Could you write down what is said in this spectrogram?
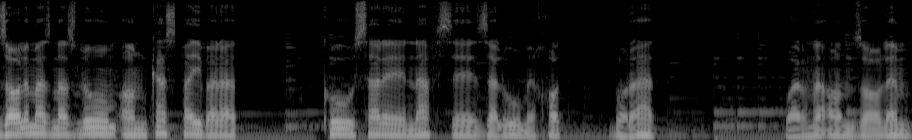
ظالم از مظلوم آن کس پی برد کو سر نفس ظلوم خود برد. ورنه آن ظالم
